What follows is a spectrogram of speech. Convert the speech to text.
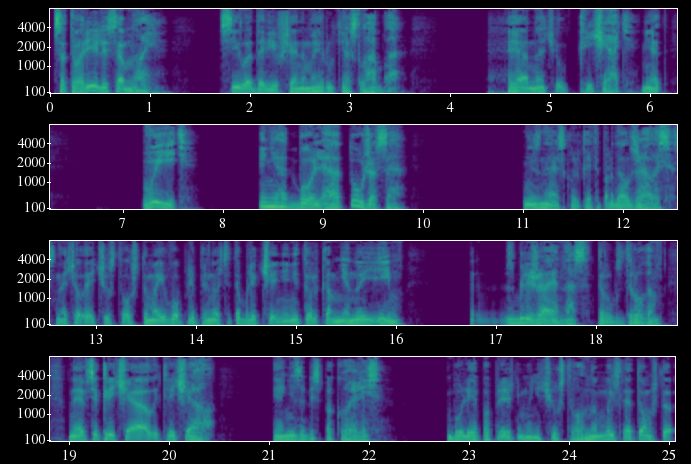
сотворили со мной, сила, давившая на мои руки, ослабла. Я начал кричать, нет, выть, и не от боли, а от ужаса. Не знаю, сколько это продолжалось. Сначала я чувствовал, что мои вопли приносят облегчение не только мне, но и им, сближая нас друг с другом. Но я все кричал и кричал, и они забеспокоились. Боли я по-прежнему не чувствовал, но мысль о том, что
